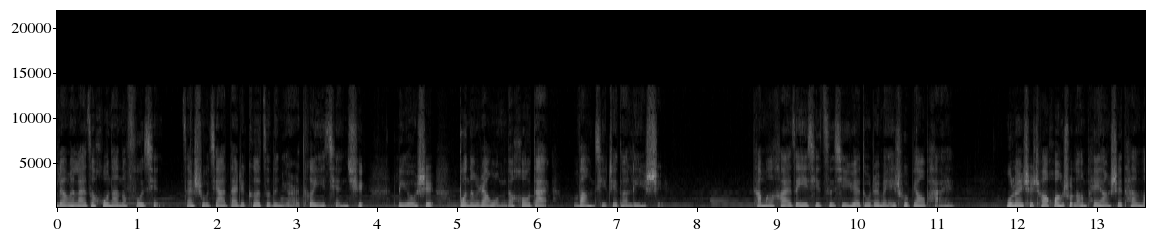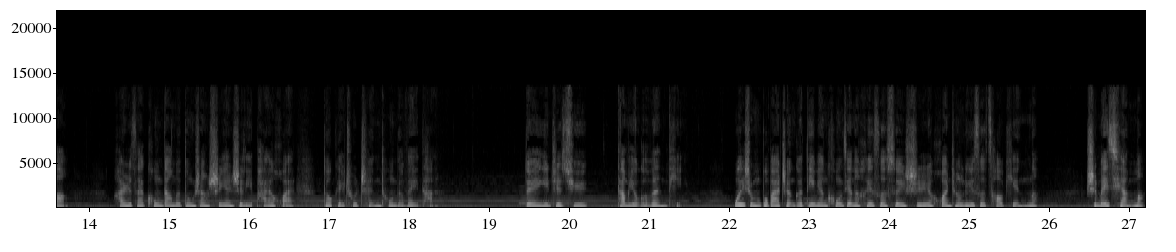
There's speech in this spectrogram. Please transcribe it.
两位来自湖南的父亲，在暑假带着各自的女儿特意前去，理由是不能让我们的后代忘记这段历史。他们和孩子一起仔细阅读着每一处标牌，无论是朝黄鼠狼培养室探望，还是在空荡的冻伤实验室里徘徊，都给出沉痛的喟叹。对于遗址区，他们有个问题：为什么不把整个地面空间的黑色碎石换成绿色草坪呢？是没钱吗？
